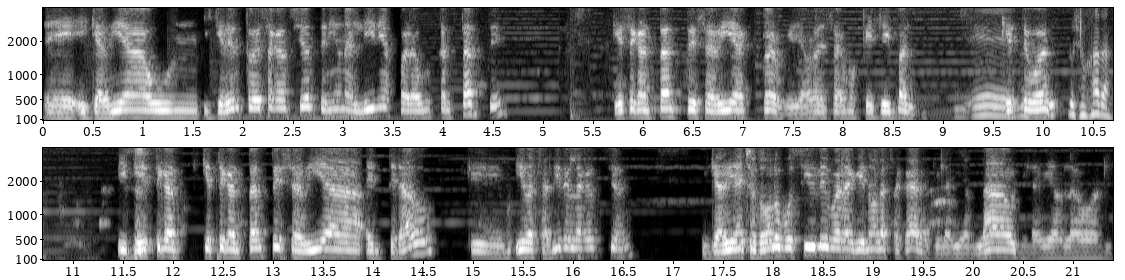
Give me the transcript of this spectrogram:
eh, y que había un. y que dentro de esa canción tenía unas líneas para un cantante, que ese cantante sabía, claro, que ahora ya sabemos que es J Balvin, Eh, Que este y que este, que este cantante se había enterado que iba a salir en la canción y que había hecho todo lo posible para que no la sacara, que le había hablado, que le había hablado al-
